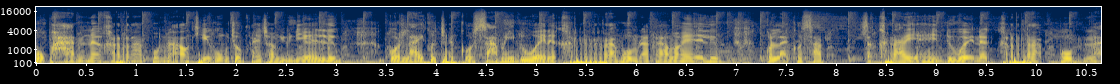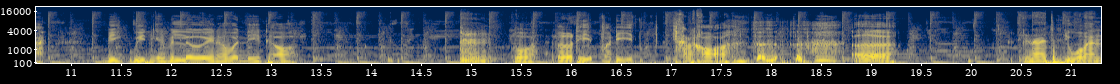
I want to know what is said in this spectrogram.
6,000นนะครับผมนะ โอเค คุณผู้ชมใครชอบคลิปนี้ก็อย่าลืม กดไลค์กดแชร์กดซับให้ด้วยนะครับผมนะครับมาใหม่อย่าลืมกดไลค์กดซับสไครต์ให้ด้วยนะครับผมนะ บิ๊กวินกันไปเลยนะวันนี้เดี๋ยวโอ้รถทีพอดีขัดขอ เออ น่าจะอยู่ประมาณ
